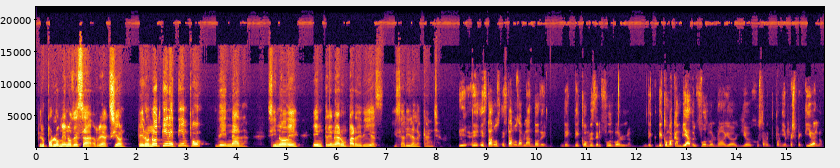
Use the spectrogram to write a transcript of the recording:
pero por lo menos de esa reacción. Pero no tiene tiempo de nada, sino de entrenar un par de días y salir a la cancha. Eh, estamos, estamos hablando de, de, cómo es del fútbol, de, cómo ha cambiado el fútbol, ¿no? Yo, yo justamente ponía en perspectiva lo,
